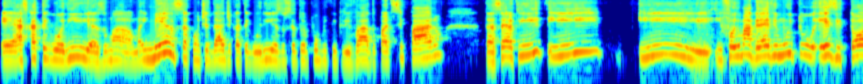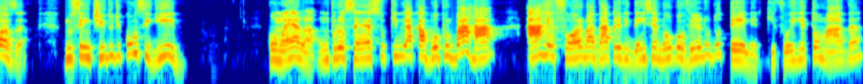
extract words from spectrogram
É, as categorias, uma, uma imensa quantidade de categorias do setor público e privado participaram, tá certo? E, e, e, e foi uma greve muito exitosa no sentido de conseguir com ela um processo que acabou por barrar a reforma da Previdência no governo do Temer, que foi retomada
